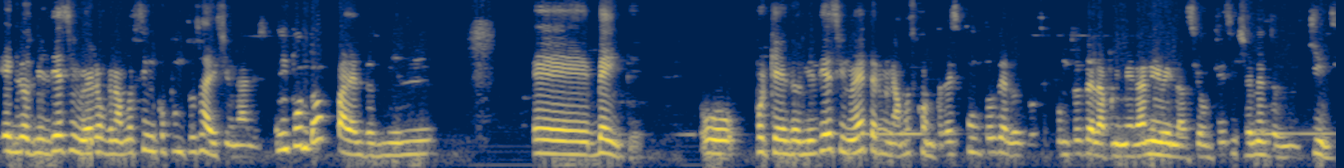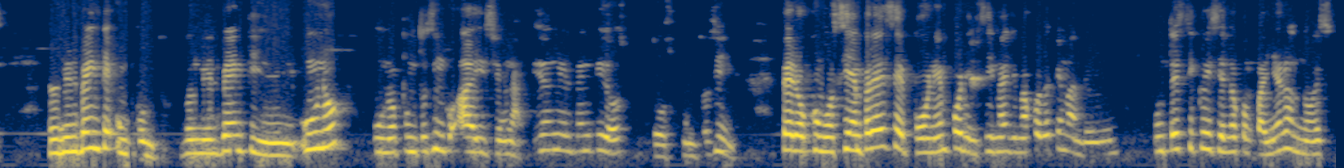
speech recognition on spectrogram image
en 2019 logramos cinco puntos adicionales. Un punto para el 2020, o, porque en 2019 terminamos con tres puntos de los 12 puntos de la primera nivelación que se hizo en el 2015. 2020, un punto. 2021, 1.5 adicional. Y 2022, 2.5. Pero como siempre se ponen por encima, yo me acuerdo que mandé un un testigo diciendo, compañeros, no es,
